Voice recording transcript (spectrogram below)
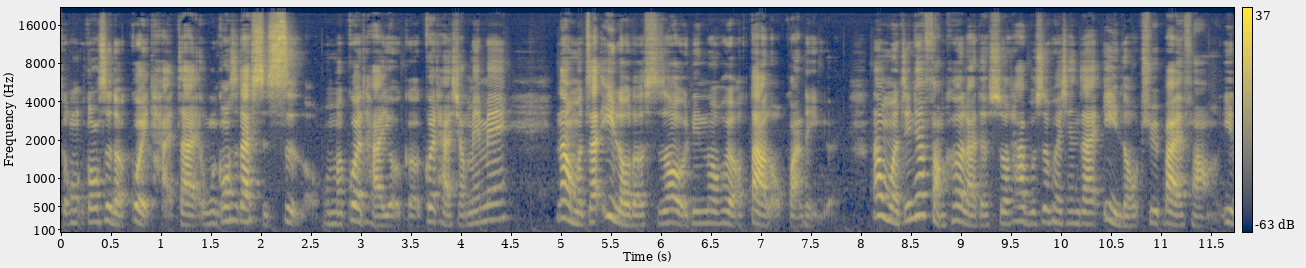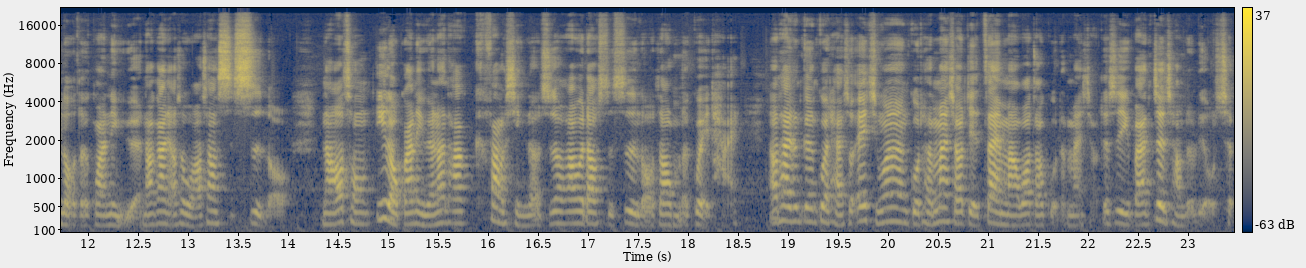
公公司的柜台在我们公司在十四楼，我们柜台有个柜台小妹妹，那我们在一楼的时候，一定都会有大楼管理员。那我们今天访客来的时候，他不是会先在一楼去拜访一楼的管理员，然后跟他讲说我要上十四楼，然后从一楼管理员让他放行了之后，他会到十四楼找我们的柜台，然后他就跟柜台说：“哎，请问果藤曼小姐在吗？我要找果藤曼小姐。”这是一般正常的流程。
